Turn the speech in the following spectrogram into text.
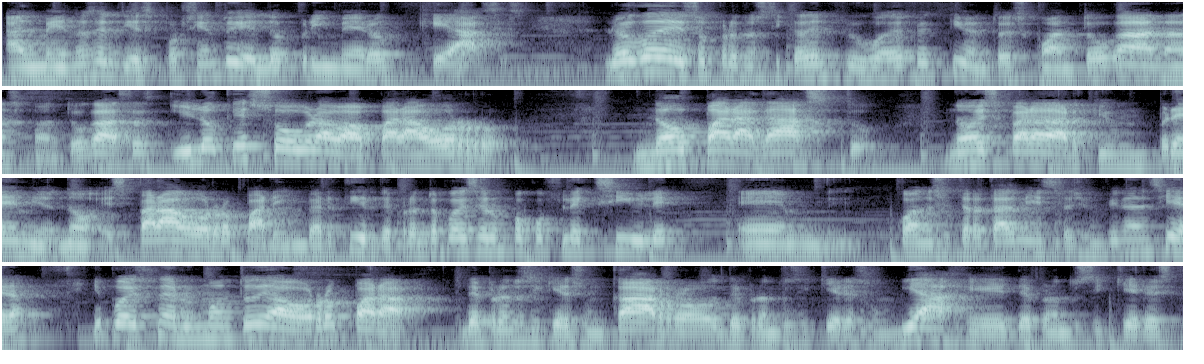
al menos el 10% y es lo primero que haces. Luego de eso pronosticas el flujo de efectivo, entonces cuánto ganas, cuánto gastas y lo que sobra va para ahorro, no para gasto no es para darte un premio, no, es para ahorro, para invertir. De pronto puede ser un poco flexible em, cuando se trata de administración financiera y puedes tener un monto de ahorro para, de pronto si quieres un carro, de pronto si quieres un viaje, de pronto si quieres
